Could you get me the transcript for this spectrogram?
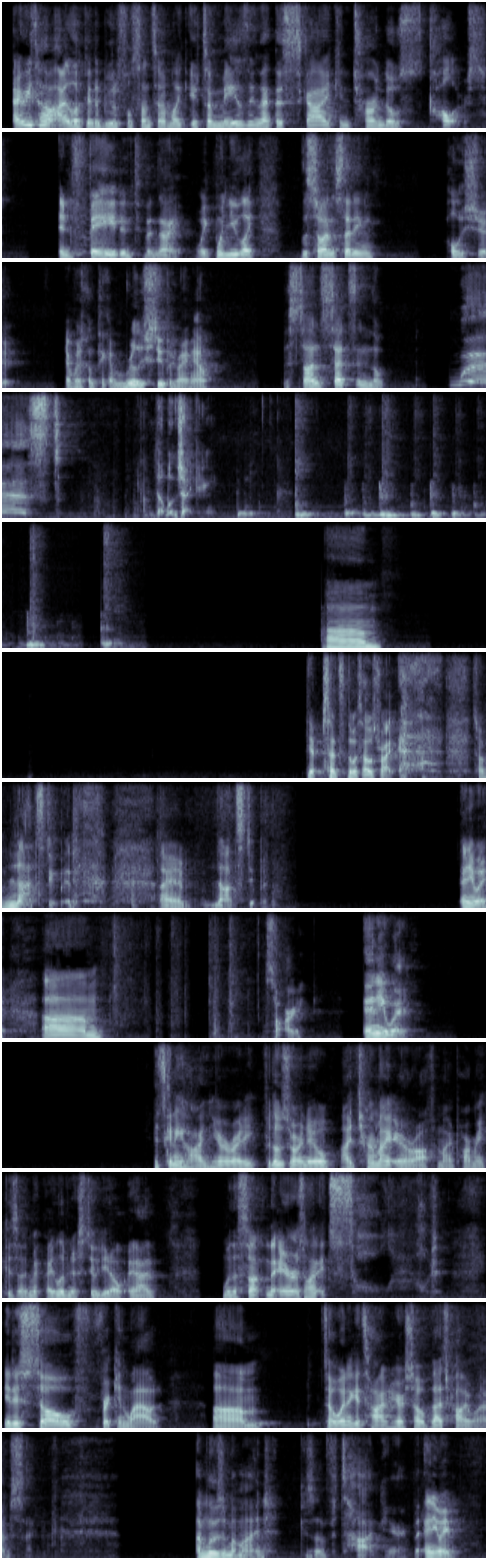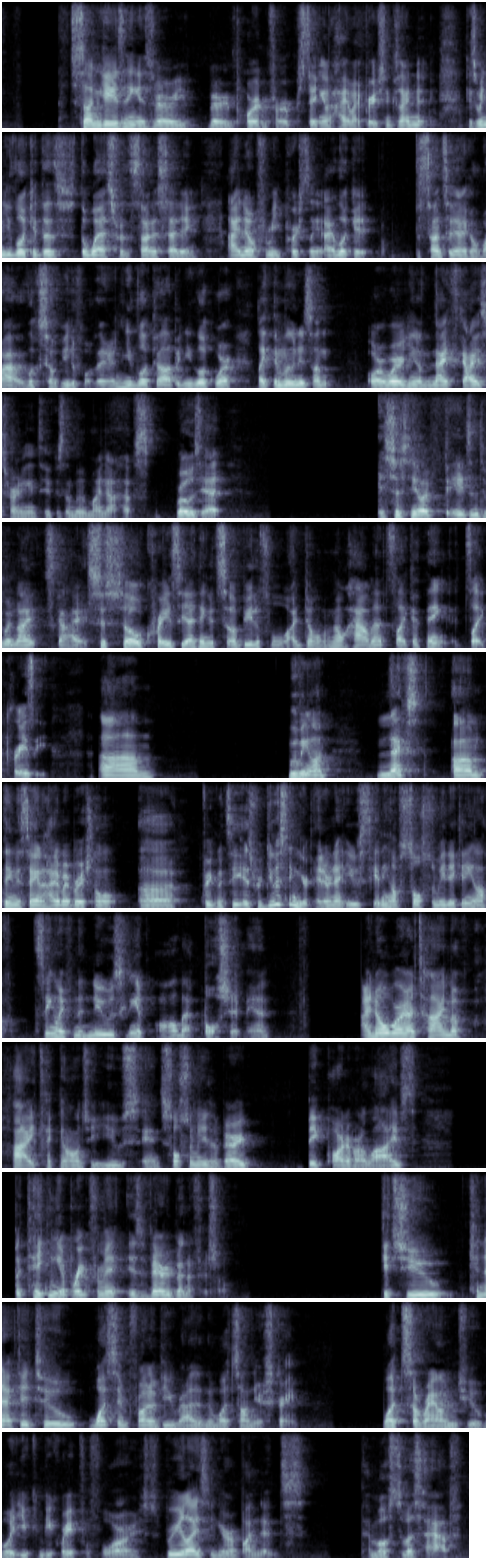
every time I look at a beautiful sunset, I'm like, it's amazing that the sky can turn those colors and fade into the night. Like when you like the sun setting, holy shit, everyone's gonna think I'm really stupid right now. The sun sets in the west. I'm double checking. Um. Yep, sets in the west. I was right. I'm not stupid. I am not stupid. Anyway, um, sorry. Anyway, it's getting hot in here already. For those who are new, I turn my air off in my apartment because I, I live in a studio, and when the sun, the air is on, it's so loud. It is so freaking loud. Um, so when it gets hot in here, so that's probably why I'm sick. I'm losing my mind because of it's hot in here. But anyway, sun gazing is very very important for staying in a high vibration because I because when you look at this the west where the sun is setting, I know for me personally, I look at the sunset and I go, wow, it looks so beautiful there. And you look up and you look where like the moon is on or where you know the night sky is turning into because the moon might not have rose yet. It's just you know it fades into a night sky. It's just so crazy. I think it's so beautiful. I don't know how that's like a thing. It's like crazy. Um, moving on. Next um, thing to say in high vibrational uh, frequency is reducing your internet use, getting off social media, getting off, staying away from the news, getting off all that bullshit, man. I know we're in a time of high technology use, and social media is a very big part of our lives, but taking a break from it is very beneficial. Gets you connected to what's in front of you rather than what's on your screen, what's around you, what you can be grateful for, realizing your abundance that most of us have.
